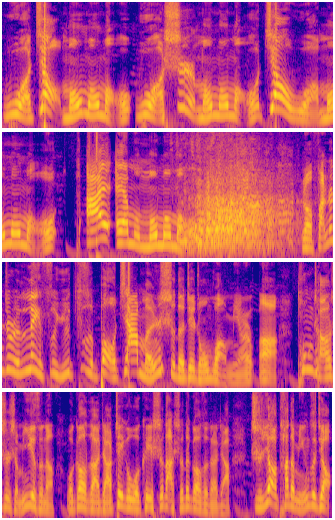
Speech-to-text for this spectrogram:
我叫某某某，我是某某某，叫我某某某，I am 某某某。是吧？反正就是类似于自报家门似的这种网名啊，通常是什么意思呢？我告诉大家，这个我可以实打实的告诉大家，只要他的名字叫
